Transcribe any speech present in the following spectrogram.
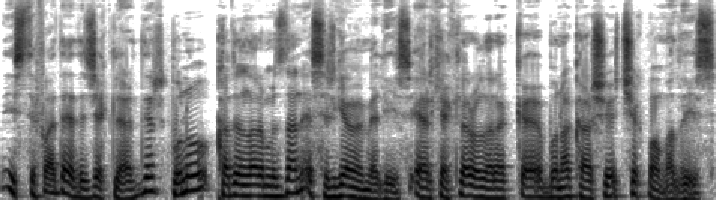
istifade edeceklerdir. Bunu kadınlarımızdan esirgememeliyiz. Erkekler olarak e, buna karşı çıkmamalıyız.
